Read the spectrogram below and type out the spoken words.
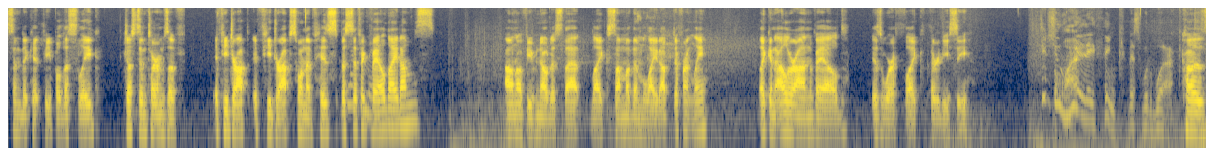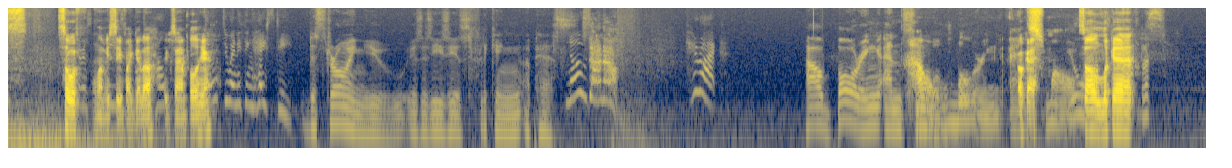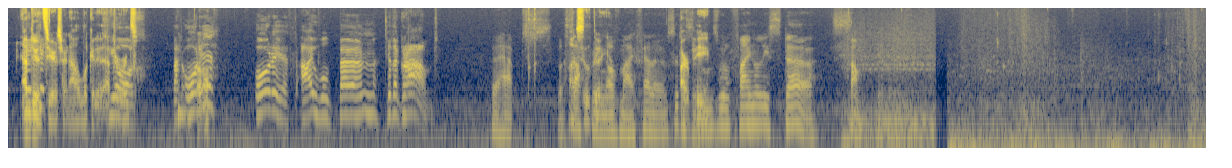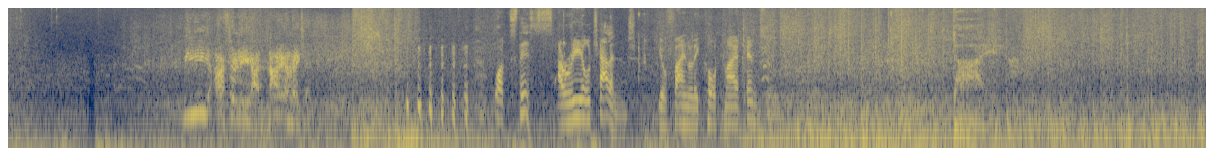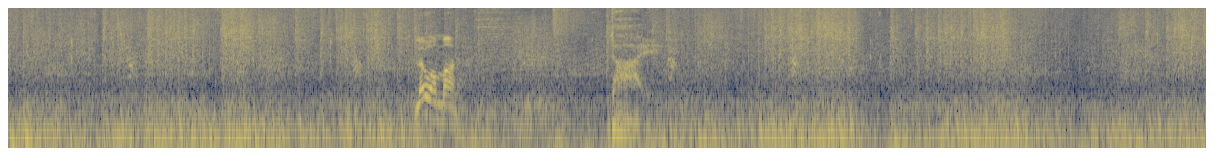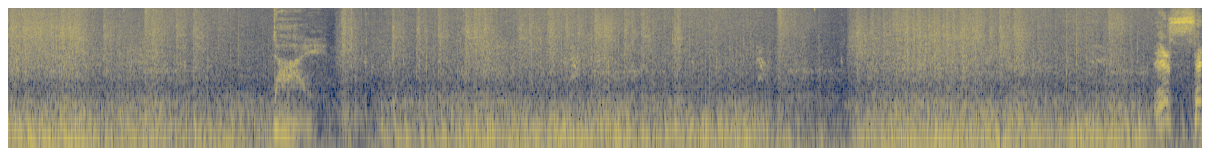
syndicate people this league, just in terms of if he drop if he drops one of his specific veiled items. I don't know if you've noticed that like some of them light up differently. Like an Elreon veiled is worth like 30 C. Did you really think this would work? Cause so if let me see if I get a example here. Don't do anything hasty. Destroying you is as easy as flicking a pest. No, Zana! Kirac. How boring and How small. boring and Okay. small. So look at- I'm doing Sirus right now. I'll look at it afterwards. yours. But Oriath, Oriath, I will burn to the ground. Perhaps the I'm suffering of my fellow RP. will finally stir something. This? A real challenge? You've finally caught my attention. Die. Low on mana. Die. Die.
